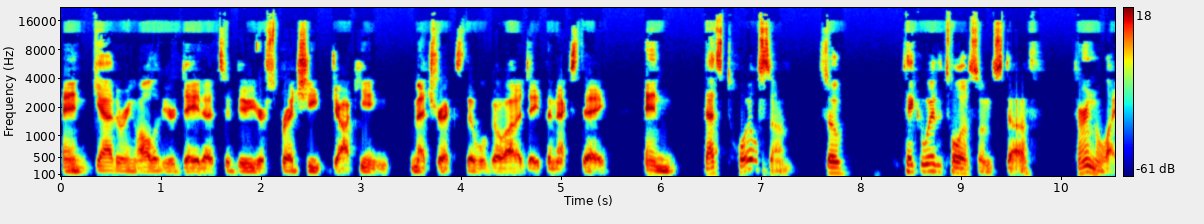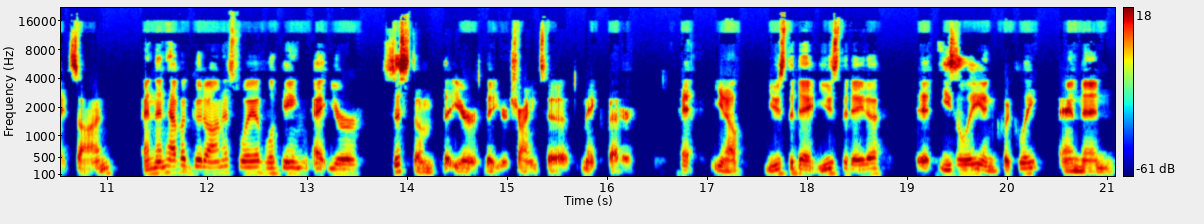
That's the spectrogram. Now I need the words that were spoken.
and gathering all of your data to do your spreadsheet jockeying metrics that will go out of date the next day. And that's toilsome. So take away the toilsome stuff, turn the lights on, and then have a good, honest way of looking at your system that you're, that you're trying to make better. Eh, you know, use the data, use the data eh, easily and quickly, and then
